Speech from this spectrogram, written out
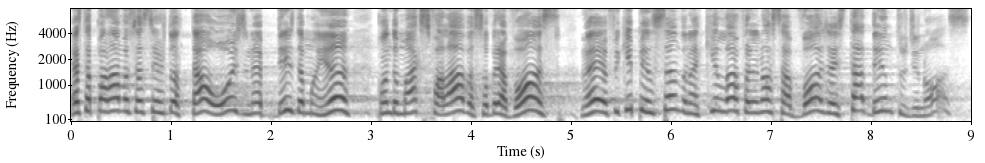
Esta palavra sacerdotal hoje, né, desde a manhã, quando o Max falava sobre a voz, né, eu fiquei pensando naquilo lá, falei, nossa, a voz já está dentro de nós.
